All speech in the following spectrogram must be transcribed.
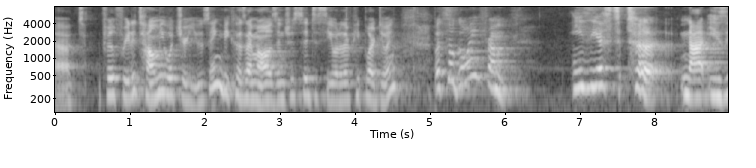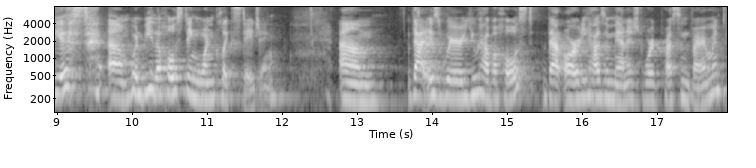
uh, feel free to tell me what you're using because I'm always interested to see what other people are doing. But so going from easiest to not easiest um, would be the hosting one-click staging. Um, that is where you have a host that already has a managed WordPress environment.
